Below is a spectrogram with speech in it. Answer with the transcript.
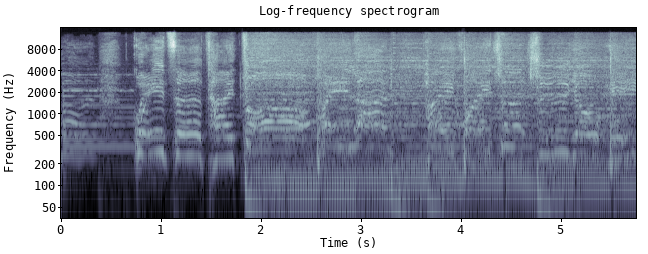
安，规则太多溃烂，徘徊着只有黑。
